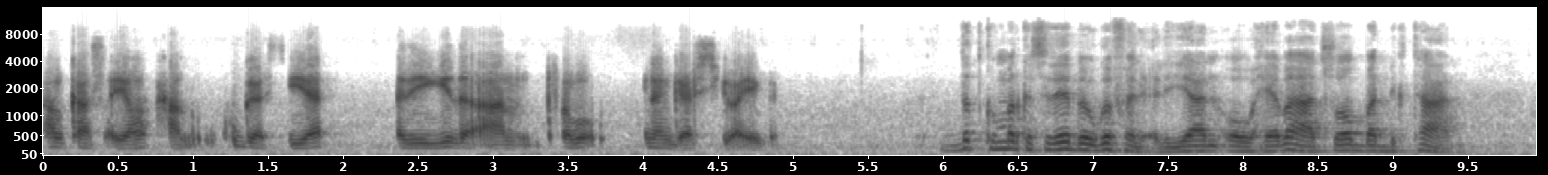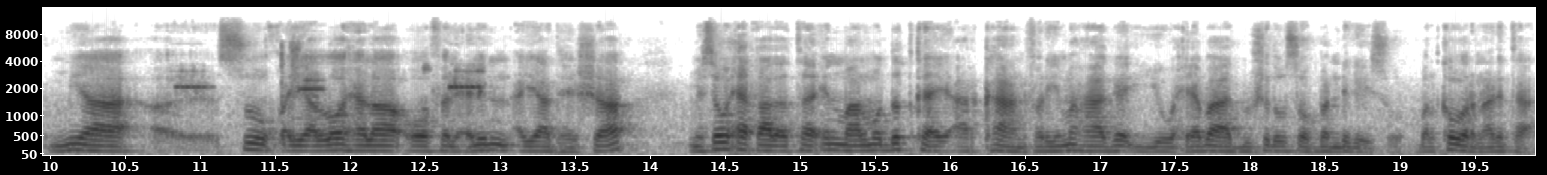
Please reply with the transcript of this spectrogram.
halkaas ayaan waxaan ku gaarsiiyaa adeegyada aan rabo inaan gaarsiiyo ayaga. Dadku marka sidee bay uga falceliyaan oo waxyaabaha aad soo bandhigtaan? Miyaa suuq ayaa loo helaa oo falcelin ayaad heshaa? Mise waxay qaadataa in maalmo dadka ay arkaan fariimahaaga iyo waxyaabaha aad bulshada u soo bandhigayso? Bal ka waran arrintaa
